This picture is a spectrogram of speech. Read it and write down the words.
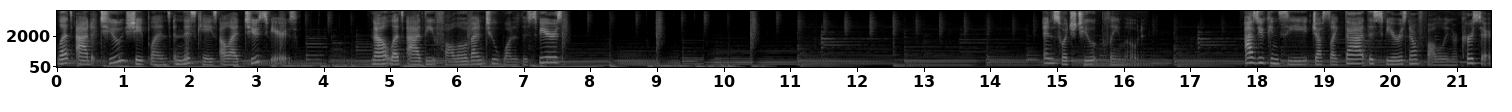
Let's add two shape blends. In this case, I'll add two spheres. Now let's add the follow event to one of the spheres. And switch to play mode. As you can see, just like that, the sphere is now following our cursor.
